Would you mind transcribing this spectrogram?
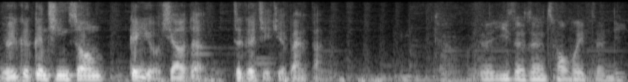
有一个更轻松、更有效的。这个解决办法，嗯，我觉得医生真的超会整理，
